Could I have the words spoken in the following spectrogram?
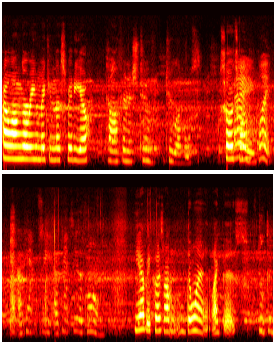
How long are we making this video? Till I finish two two levels. So it's Hey, one. Blake, I can't see I can't see the phone. Yeah, because I'm doing it like this. Stupid.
